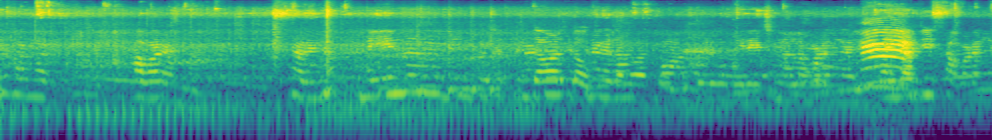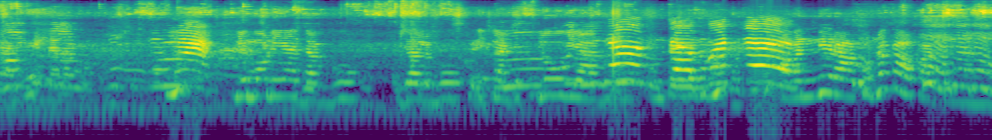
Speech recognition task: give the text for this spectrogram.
అని అన్నమాట. సరేనా మెయిన్గా దీంట్లో కదా వాంతులు విరేచనాలు అవ్వడం కానీ ఎలర్జీస్ అవ్వడం కానీ పిల్లలకు న్యూమోనియా దగ్గు జలుబు ఇట్లాంటి ఫ్లూ వ్యాధులు ఉంటాయి కదా అవన్నీ రాకుండా కాపాడుతున్నాను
